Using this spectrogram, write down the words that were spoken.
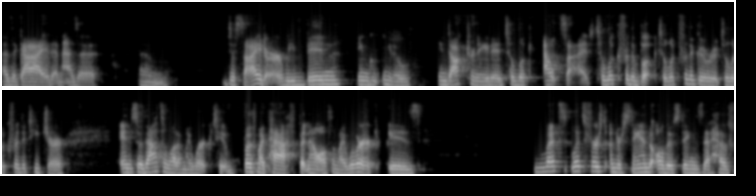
as a guide and as a um, decider. We've been in, you know indoctrinated to look outside to look for the book to look for the guru to look for the teacher and so that's a lot of my work too both my path but now also my work is let's let's first understand all those things that have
